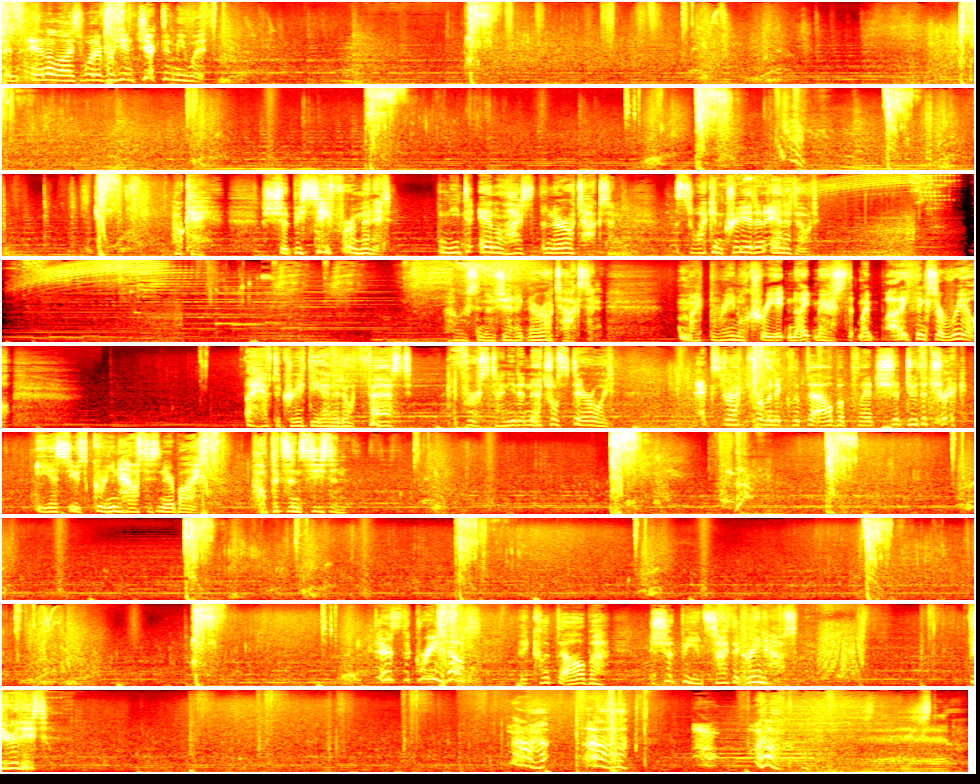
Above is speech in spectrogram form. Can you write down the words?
and analyze whatever he injected me with. Okay, should be safe for a minute. Need to analyze the neurotoxin so I can create an antidote. Hallucinogenic neurotoxin. My brain will create nightmares that my body thinks are real. I have to create the antidote fast. First, I need a natural steroid. Extract from an Eclipta alba plant should do the trick. ESU's greenhouse is nearby. Hope it's in season. There's the greenhouse! Eclipta alba should be inside the greenhouse. There it is. Uh-huh. Uh-huh. Uh-huh. Step. Step.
